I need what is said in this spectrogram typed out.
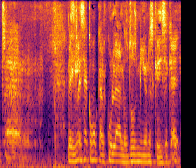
O sea, la iglesia cómo calcula los dos millones que dice que hay.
